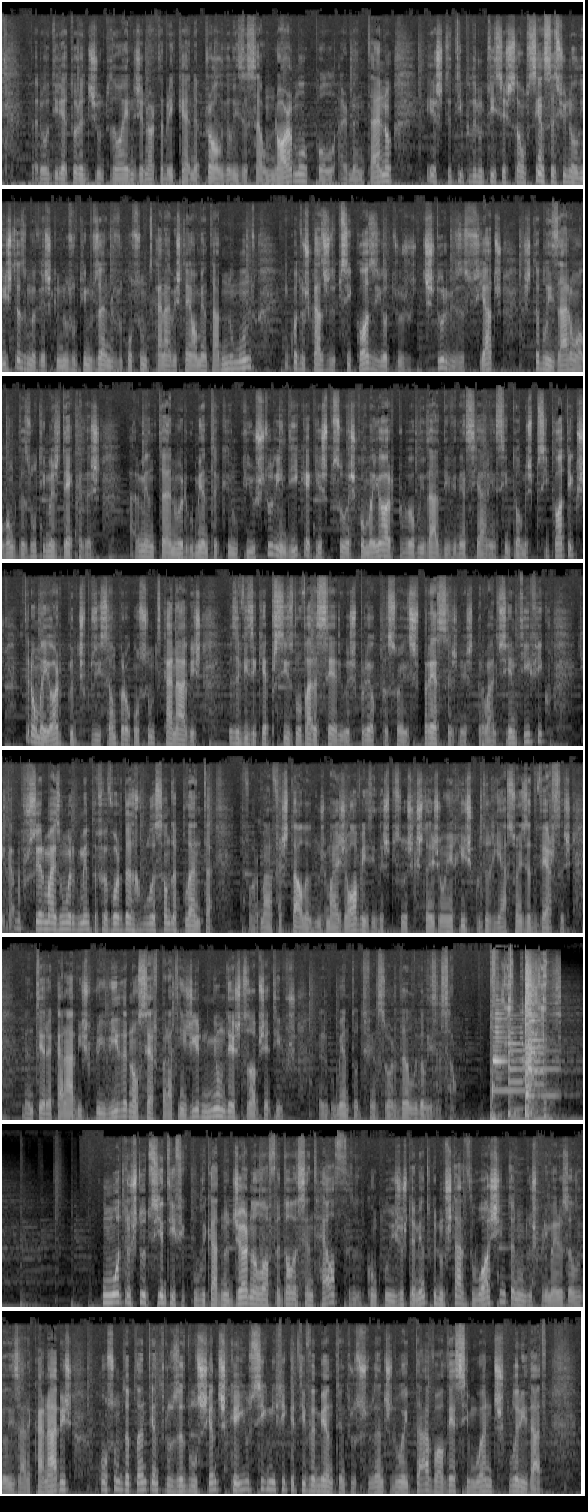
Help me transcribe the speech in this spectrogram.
Para o diretor adjunto da ONG norte-americana pró-legalização Normal, Paul Armentano, este tipo de notícias são sensacionalistas, uma vez que nos últimos anos o consumo de cannabis tem aumentado no mundo, enquanto os casos de psicose e outros distúrbios associados estabilizaram ao longo das últimas décadas. Armentano argumenta que o que o estudo indica é que as pessoas com maior probabilidade de evidenciarem sintomas psicóticos terão maior predisposição para o consumo de cannabis, mas avisa que é preciso levar a sério as preocupações expressas neste trabalho científico, que acaba por ser mais um argumento a favor da regulação da planta, de forma a afastá-la dos mais jovens e das pessoas que estejam em risco de reações adversas. Manter a cannabis proibida não serve para atingir nenhum destes objetivos, argumenta o defensor da legalização. Um outro estudo científico publicado no Journal of Adolescent Health conclui justamente que no estado de Washington, um dos primeiros a legalizar a cannabis, o consumo da planta entre os adolescentes caiu significativamente entre os estudantes do oitavo ao décimo ano de escolaridade.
